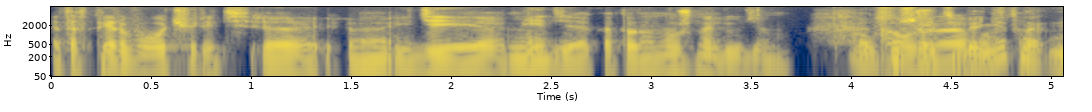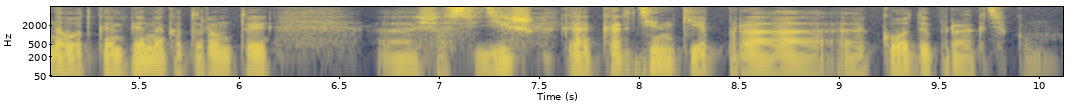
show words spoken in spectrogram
Это в первую очередь э, э, идея медиа, которая нужна людям. А, слушай, а у тебя нет на, на вот компе, на котором ты э, сейчас сидишь, картинки про э, коды практикум?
